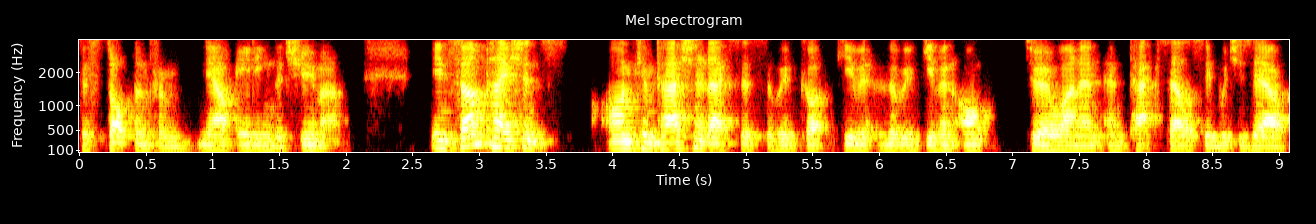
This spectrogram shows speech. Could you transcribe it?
to stop them from now eating the tumor. In some patients on compassionate access that we've got given that we've given on 201 and, and paxalisib, which is our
